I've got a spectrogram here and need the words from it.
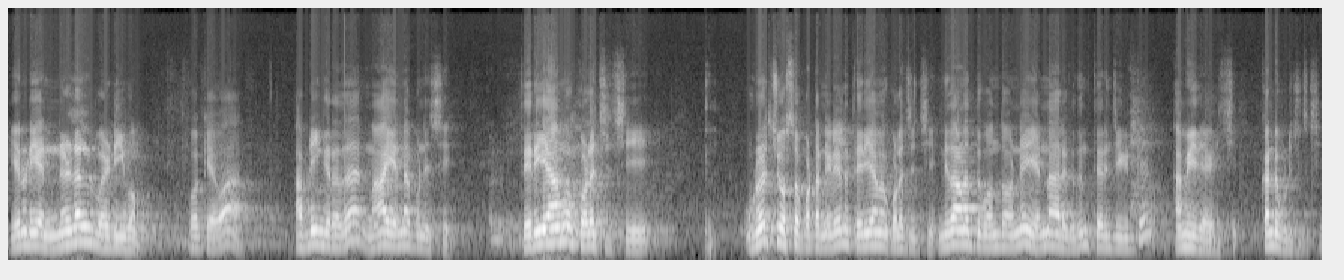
என்னுடைய நிழல் வடிவம். ஓகேவா? அப்படிங்கிறத நான் என்ன பண்ணுச்சு? தெரியாமல் குலைச்சிச்சு உணர்ச்சி வசப்பட்ட நிலையில் தெரியாமல் குலைச்சிச்சு நிதானத்துக்கு வந்தோடனே என்ன இருக்குதுன்னு தெரிஞ்சுக்கிட்டு அமைதியாயிடுச்சு. கண்டுபிடிச்சிடுச்சு.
